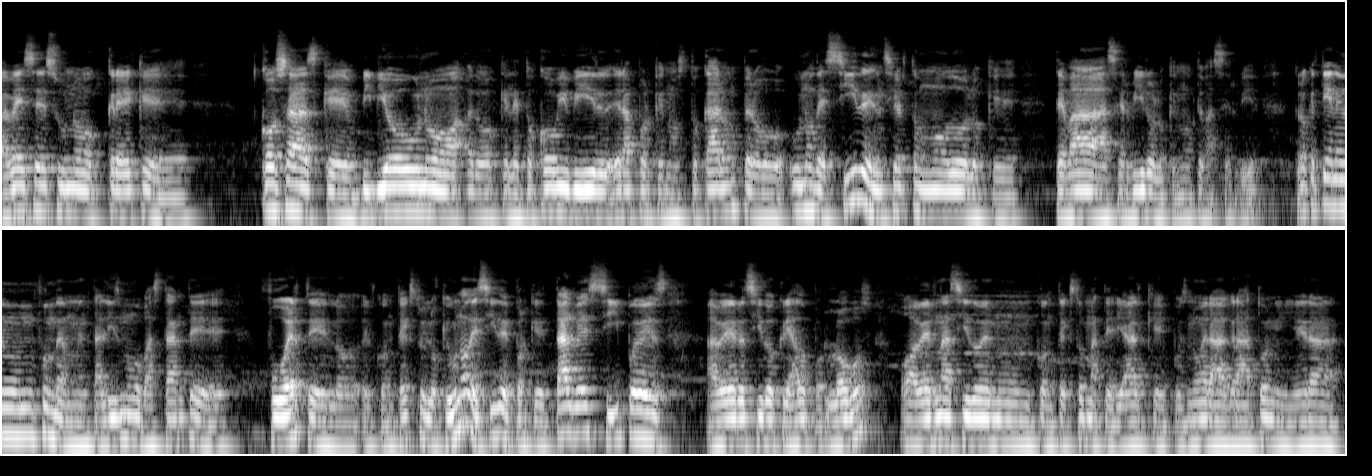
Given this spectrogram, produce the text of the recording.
a veces uno cree que cosas que vivió uno o que le tocó vivir era porque nos tocaron, pero uno decide en cierto modo lo que te va a servir o lo que no te va a servir. Creo que tiene un fundamentalismo bastante fuerte el contexto y lo que uno decide, porque tal vez sí puedes haber sido criado por lobos o haber nacido en un contexto material que pues no era grato ni era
